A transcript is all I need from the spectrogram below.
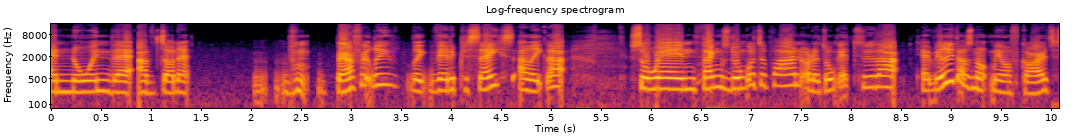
and knowing that I've done it perfectly, like very precise. I like that. So when things don't go to plan or I don't get to do that, it really does knock me off guard.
